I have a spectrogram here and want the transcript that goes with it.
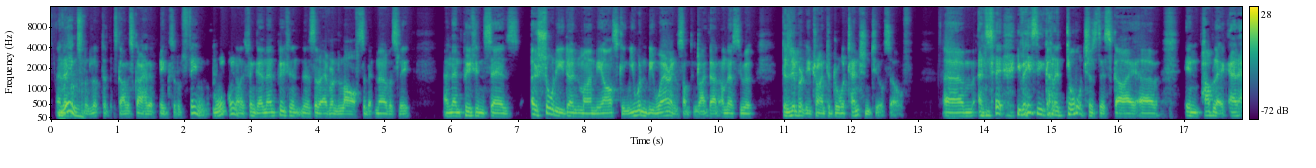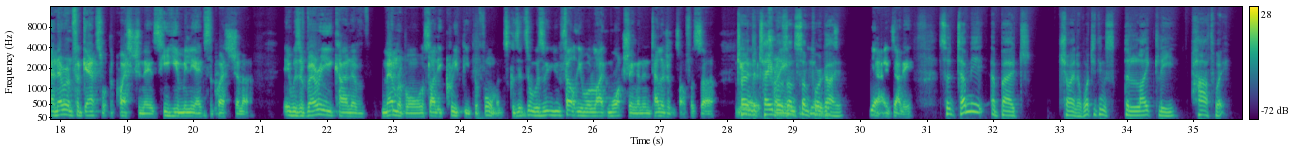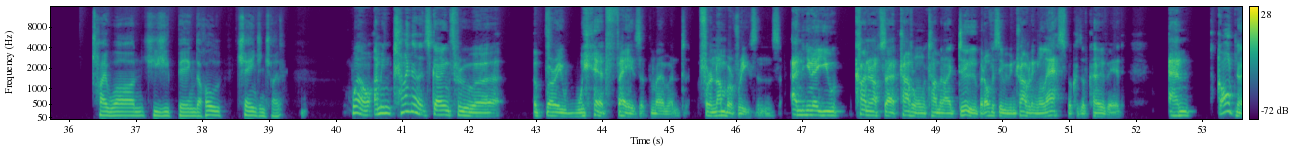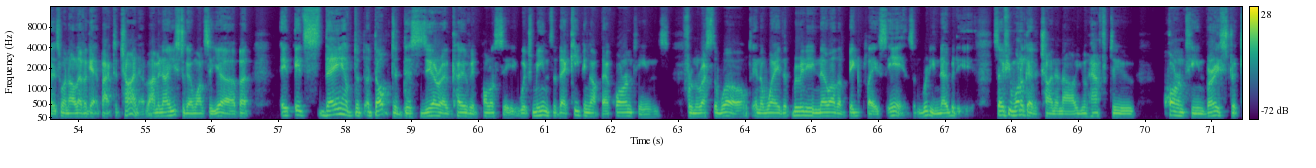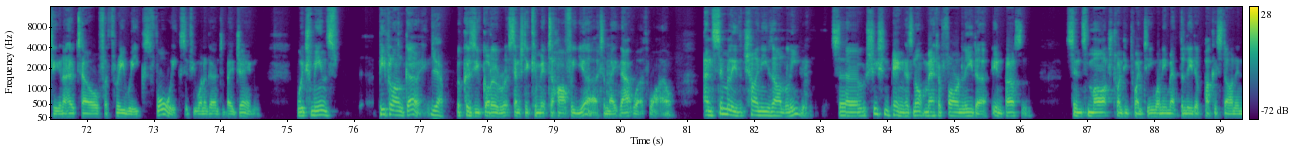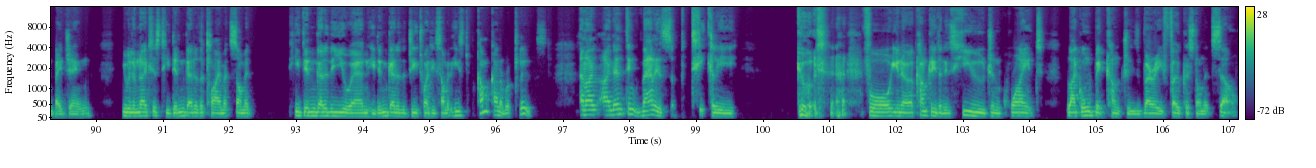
And ring. everyone sort of looked at this guy. This guy had a big sort of thing, ring on his finger. And then Putin, sort of everyone laughs a bit nervously. And then Putin says, Oh, surely you don't mind me asking. You wouldn't be wearing something like that unless you were deliberately trying to draw attention to yourself. Um, and so he basically kind of tortures this guy uh, in public, and, and everyone forgets what the question is. He humiliates the questioner. It was a very kind of memorable, slightly creepy performance because it was you felt you were like watching an intelligence officer turn the tables on some poor guy. Yeah, exactly. So tell me about China. What do you think is the likely pathway? Taiwan, Xi Jinping, the whole change in China. Well, I mean, China is going through a, a very weird phase at the moment for a number of reasons. And, you know, you kind of enough to say I travel all the time, and I do, but obviously we've been traveling less because of COVID. And God knows when I'll ever get back to China. I mean, I used to go once a year, but it, it's they have adopted this zero COVID policy, which means that they're keeping up their quarantines from the rest of the world in a way that really no other big place is, and really nobody. So if you want to go to China now, you have to quarantine very strictly in a hotel for three weeks, four weeks if you want to go into Beijing, which means people aren't going. Yeah. Because you've got to essentially commit to half a year to make that worthwhile. And similarly, the Chinese aren't leaving. So Xi Jinping has not met a foreign leader in person since March 2020 when he met the leader of Pakistan in Beijing. You will have noticed he didn't go to the climate summit. He didn't go to the UN. He didn't go to the G20 summit. He's become kind of recluse. And I, I don't think that is particularly good for you know a country that is huge and quite like all big countries very focused on itself.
